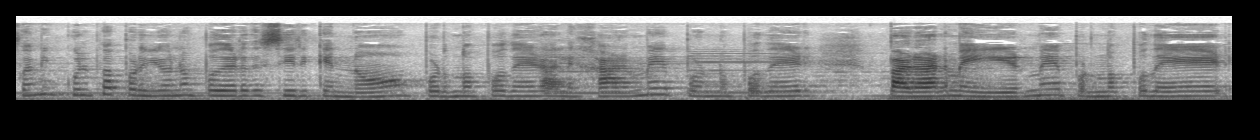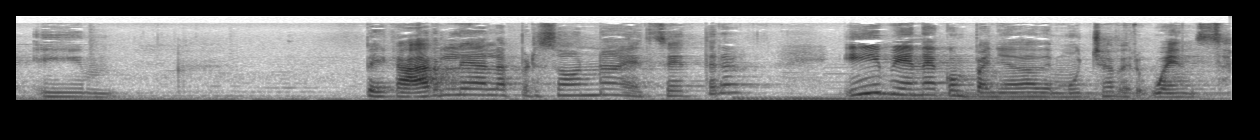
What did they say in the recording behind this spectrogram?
fue mi culpa por yo no poder decir que no, por no poder alejarme, por no poder pararme e irme, por no poder em, pegarle a la persona, etc. Y viene acompañada de mucha vergüenza.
